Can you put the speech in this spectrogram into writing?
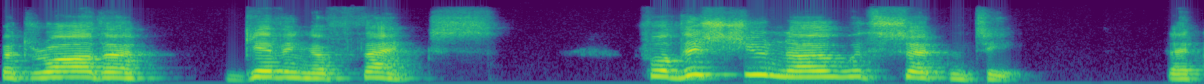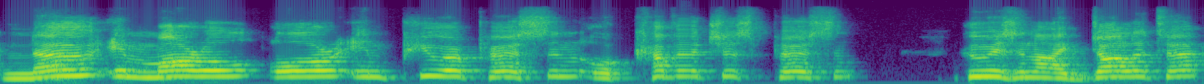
but rather giving of thanks. For this you know with certainty that no immoral or impure person or covetous person who is an idolater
